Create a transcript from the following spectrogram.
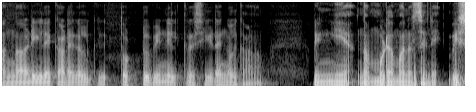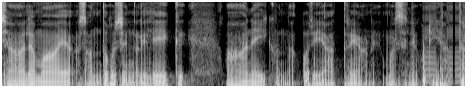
അങ്ങാടിയിലെ കടകൾക്ക് തൊട്ടു പിന്നിൽ കൃഷിയിടങ്ങൾ കാണാം. ചുരുങ്ങിയ നമ്മുടെ മനസ്സിനെ വിശാലമായ സന്തോഷങ്ങളിലേക്ക് ആനയിക്കുന്ന ഒരു യാത്രയാണ് മസിനഗുഡി യാത്ര.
